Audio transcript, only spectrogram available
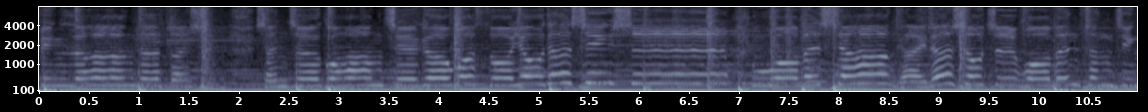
冰冷的钻石。闪着光，切割我所有的心事。我们相爱的。手指，我们曾经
